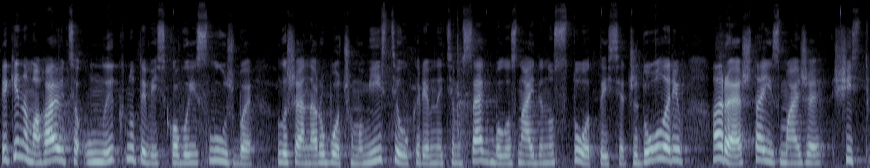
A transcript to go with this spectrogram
які намагаються уникнути військової служби. Лише на робочому місці у керівниці МСЕК було знайдено 100 тисяч доларів, а решта із майже 6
